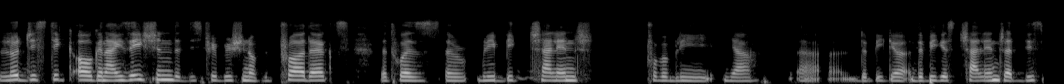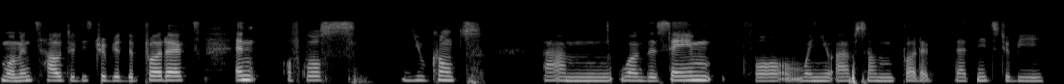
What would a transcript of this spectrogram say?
logistic organization, the distribution of the products, that was a really big challenge. Probably, yeah, uh, the bigger, the biggest challenge at this moment, how to distribute the product. And of course, you can't um, work the same for when you have some product that needs to be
